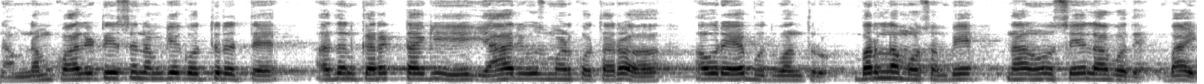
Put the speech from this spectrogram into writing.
ನಮ್ಮ ನಮ್ಮ ಕ್ವಾಲಿಟೀಸ್ ನಮಗೆ ಗೊತ್ತಿರುತ್ತೆ. ಅದನ್ನು ಕರೆಕ್ಟಾಗಿ ಯಾರು ಯೂಸ್ ಮಾಡ್ಕೋತಾರೋ ಅವರೇ ಬುದ್ಧಿವಂತರು ಬರಲ್ಲ ಮೋಸಂಬಿ, ನಾನು ಸೇಲ್ ಆಗೋದೆ. ಬಾಯ್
